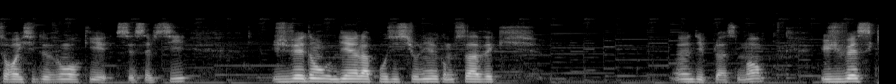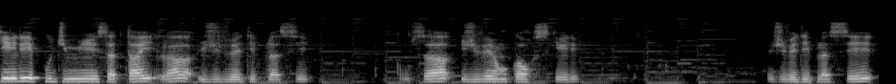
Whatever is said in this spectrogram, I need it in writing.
sera ici devant, ok, c'est celle-ci. Je vais donc bien la positionner comme ça avec un déplacement. Je vais scaler pour diminuer sa taille. Là, je vais déplacer comme ça. Je vais encore scaler. Je vais déplacer.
